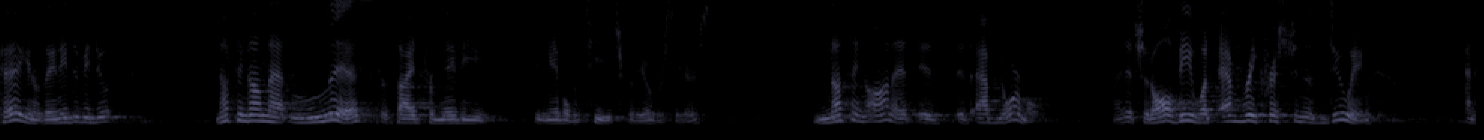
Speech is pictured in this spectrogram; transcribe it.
okay, you know, they need to be doing. Nothing on that list, aside from maybe being able to teach for the overseers, nothing on it is, is abnormal. Right? It should all be what every Christian is doing. And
